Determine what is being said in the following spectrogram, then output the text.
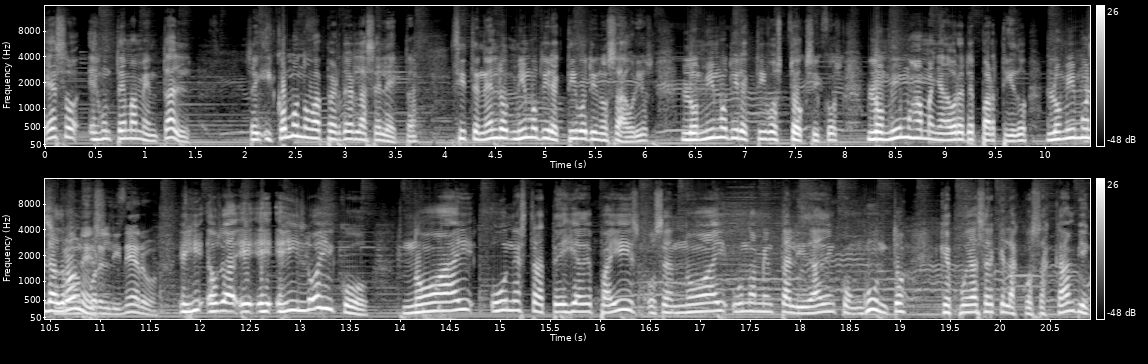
eso es un tema mental. O sea, ¿Y cómo no va a perder la selecta si tenés los mismos directivos dinosaurios, los mismos directivos tóxicos, los mismos amañadores de partido, los mismos ladrones? Por el dinero. Es, i- o sea, e- e- es ilógico. No hay una estrategia de país, o sea, no hay una mentalidad en conjunto que pueda hacer que las cosas cambien.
